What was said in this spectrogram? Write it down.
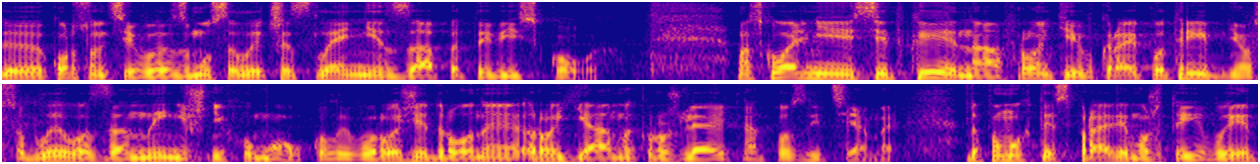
е, корсунців змусили численні запити військових. Маскувальні сітки на фронті вкрай потрібні, особливо за нинішніх умов, коли ворожі дрони роями кружляють над позиціями. Допомогти справі можете і ви.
